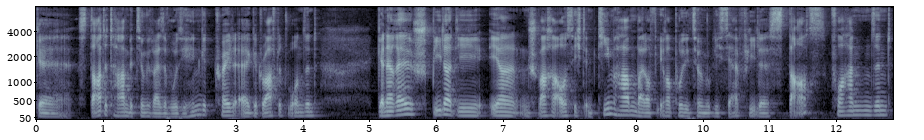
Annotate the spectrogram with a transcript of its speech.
gestartet haben, beziehungsweise wo sie hingedraftet äh, worden sind. Generell Spieler, die eher eine schwache Aussicht im Team haben, weil auf ihrer Position wirklich sehr viele Stars vorhanden sind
